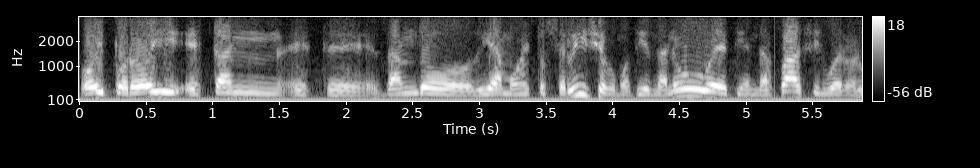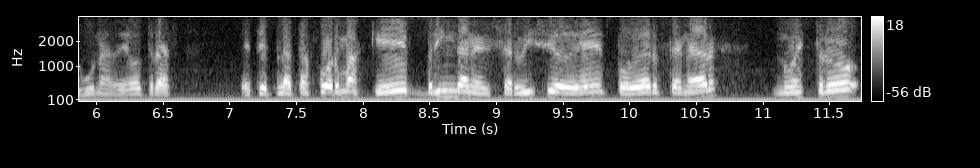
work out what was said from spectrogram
hoy por hoy están este, dando, digamos, estos servicios como tienda nube, tienda fácil, bueno, algunas de otras este, plataformas que brindan el servicio de poder tener nuestro,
